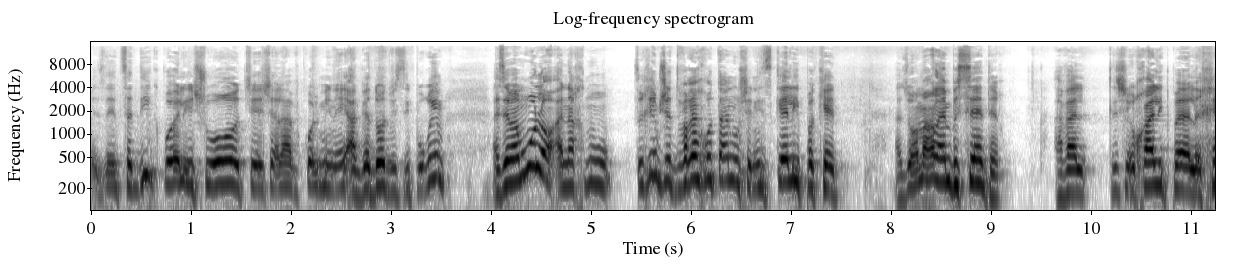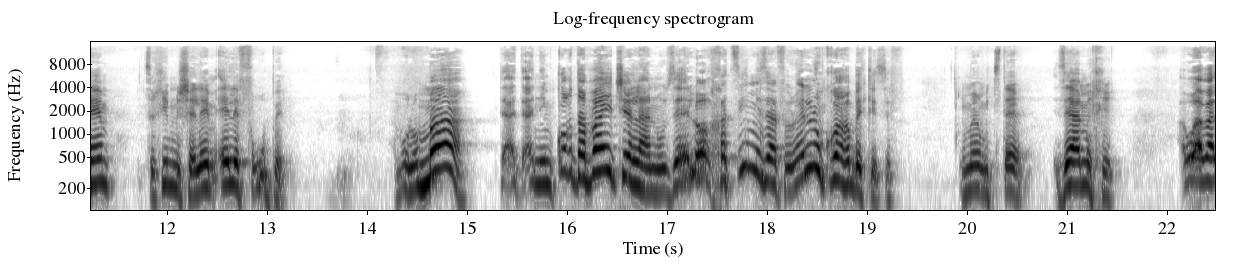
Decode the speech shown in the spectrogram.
איזה צדיק פועל ישועות שיש עליו כל מיני אגדות וסיפורים. אז הם אמרו לו, אנחנו צריכים שתברך אותנו, שנזכה להיפקד. אז הוא אמר להם, בסדר, אבל כדי שיוכל להתפלל עליכם, צריכים לשלם אלף רובל. אמרו לו, מה? נמכור את הבית שלנו, זה לא חצי מזה אפילו, אין לנו כל כך הרבה כסף. הוא אומר, מצטער, זה המחיר. אבל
